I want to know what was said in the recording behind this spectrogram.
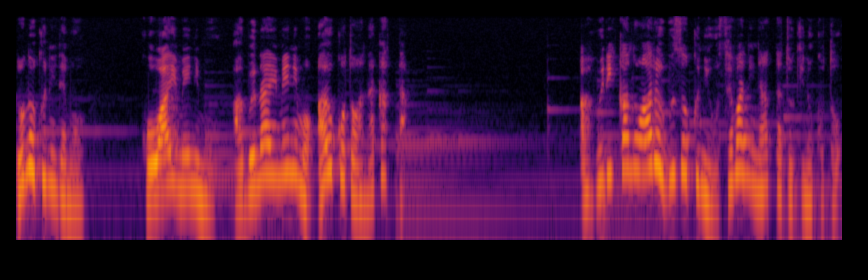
どの国でも怖い目にも危ない目にも遭うことはなかった。アフリカのある部族にお世話になった時のこと。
